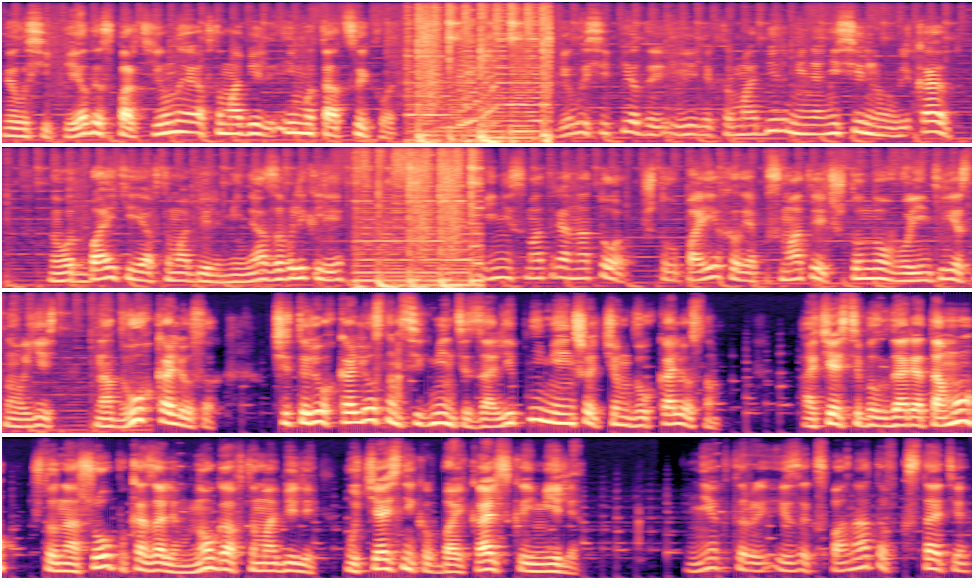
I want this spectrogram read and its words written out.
велосипеды, спортивные автомобили и мотоциклы. Велосипеды и электромобили меня не сильно увлекают, но вот байки и автомобили меня завлекли. И несмотря на то, что поехал я посмотреть, что нового и интересного есть на двух колесах, в четырехколесном сегменте залип не меньше, чем в двухколесном. Отчасти благодаря тому, что на шоу показали много автомобилей участников Байкальской мили. Некоторые из экспонатов, кстати,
